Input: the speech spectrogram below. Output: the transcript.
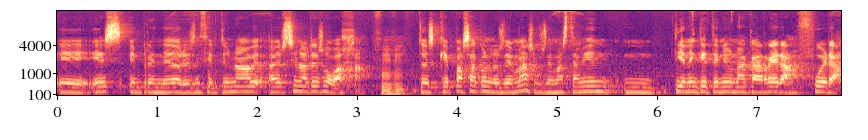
eh, es emprendedor, es decir, tiene una aversión al riesgo baja. Entonces, ¿qué pasa con los demás? Los demás también mm, tienen que tener una carrera fuera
